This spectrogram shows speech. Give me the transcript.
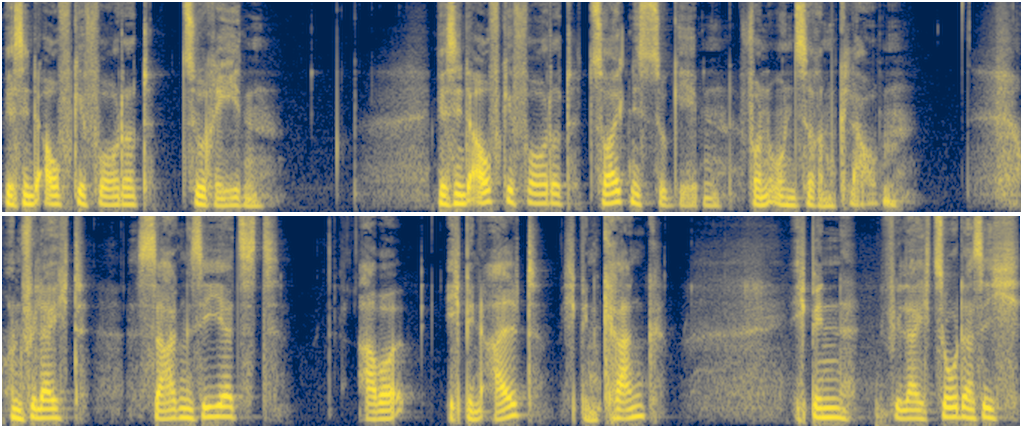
wir sind aufgefordert zu reden. Wir sind aufgefordert, Zeugnis zu geben von unserem Glauben. Und vielleicht sagen Sie jetzt, aber ich bin alt, ich bin krank, ich bin vielleicht so, dass ich,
